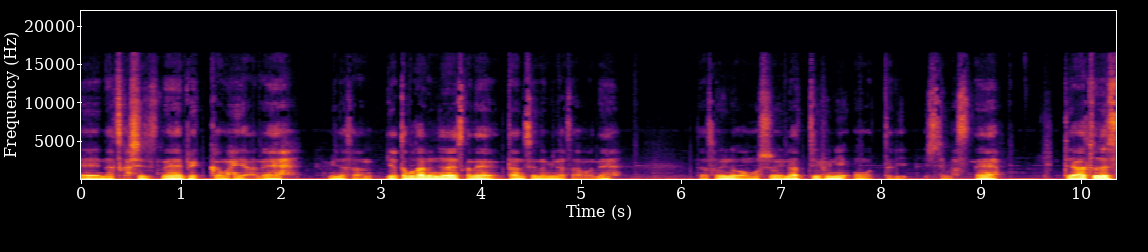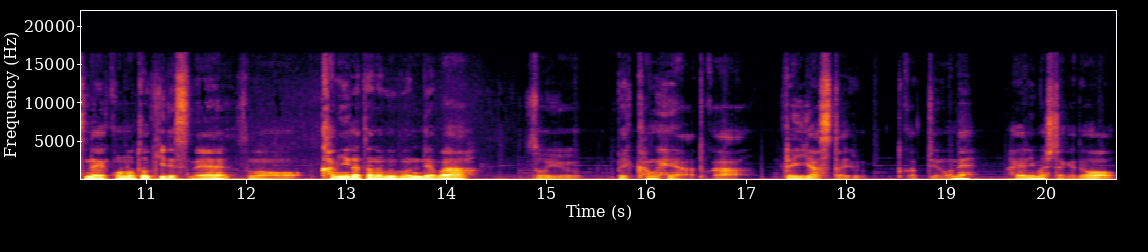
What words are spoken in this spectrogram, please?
えー懐かしいですね。ベッカムヘアね。皆さん、やったことあるんじゃないですかね。男性の皆さんはね。だそういうのが面白いなっていうふうに思ったりしてますね。で、あとですね、この時ですね、その、髪型の部分では、そういうベッカムヘアとか、レイヤースタイルとかっていうのがね、流行りましたけど、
